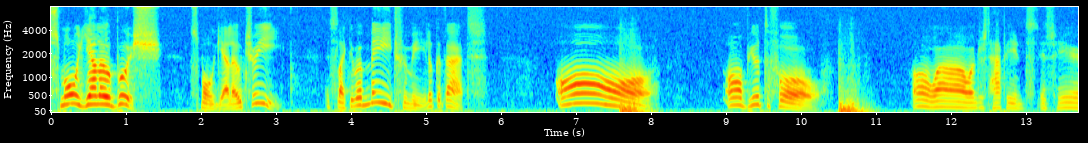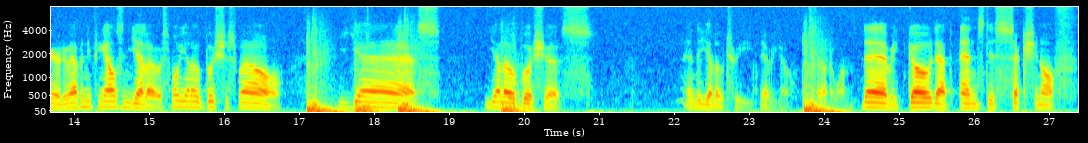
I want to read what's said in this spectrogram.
small yellow bush. Small yellow tree. It's like they were made for me. Look at that. Oh! Oh, beautiful. Oh wow, I'm just happy it's, it's here. Do we have anything else in yellow? Small yellow bush as well. Yes. Yellow bushes. And a yellow tree. There we go. Just another one. There we go. That ends this section off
